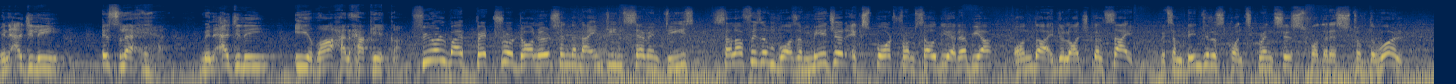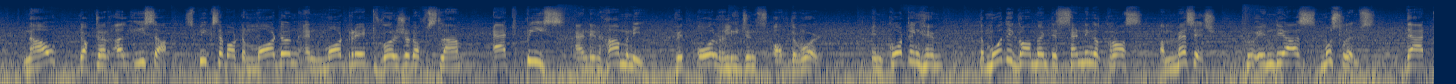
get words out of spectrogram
من أجل إصلاحها من أجل إيضاح الحقيقة Fueled by petrodollars in the 1970s, Salafism was a major export from Saudi Arabia on the ideological side, with some dangerous consequences for the rest of the world. Now, Dr. Al-Issa speaks about a modern and moderate version of Islam at peace and in harmony with all religions of the world. In quoting him, the Modi government is sending across a message to India's Muslims that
